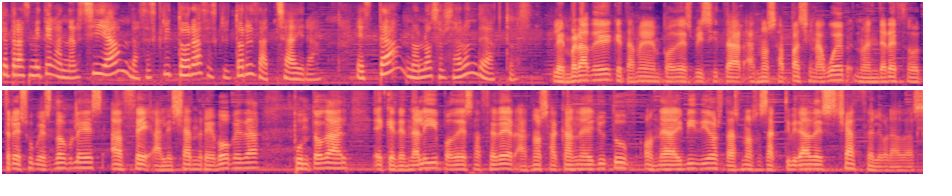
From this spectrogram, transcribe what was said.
que transmiten a enerxía das escritoras e escritores da Chaira está no noso salón de actos. Lembrade que tamén podes visitar a nosa páxina web no enderezo www.acalexandrebóveda.gal e que dende ali podes acceder á nosa canal de Youtube onde hai vídeos das nosas actividades xa celebradas.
